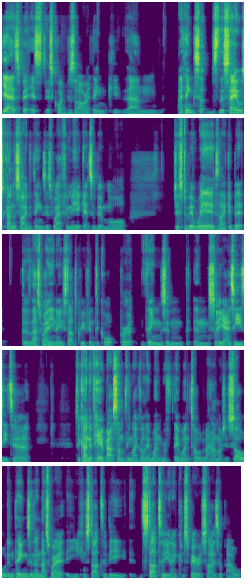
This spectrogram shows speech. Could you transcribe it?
Yeah, it's bit, it's it's quite bizarre. I think um, I think so, the sales kind of side of things is where for me it gets a bit more, just a bit weird, like a bit. That's where you know you start to creep into corporate things, and and so yeah, it's easy to to kind of hear about something like oh they weren't they weren't told about how much it sold and things, and then that's where you can start to be start to you know conspiracize about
